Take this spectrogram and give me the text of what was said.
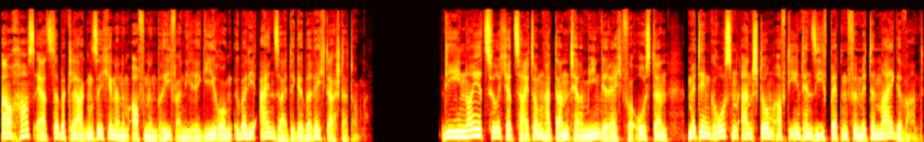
Auch Hausärzte beklagen sich in einem offenen Brief an die Regierung über die einseitige Berichterstattung. Die Neue Zürcher Zeitung hat dann termingerecht vor Ostern mit dem großen Ansturm auf die Intensivbetten für Mitte Mai gewarnt,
